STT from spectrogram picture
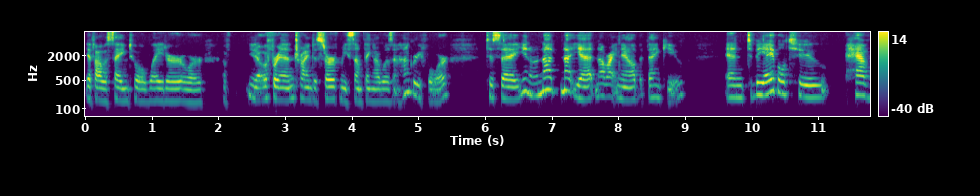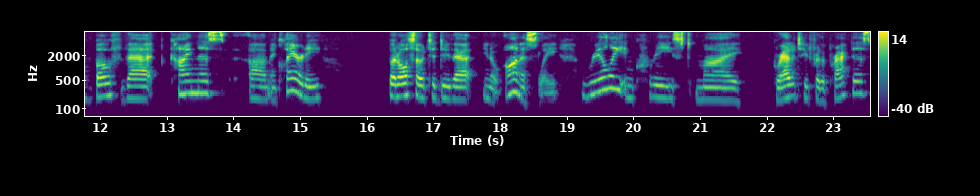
if I was saying to a waiter or a, you know a friend trying to serve me something I wasn't hungry for, to say, you know, not not yet, not right now, but thank you. And to be able to have both that kindness um, and clarity, but also to do that, you know, honestly, really increased my gratitude for the practice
